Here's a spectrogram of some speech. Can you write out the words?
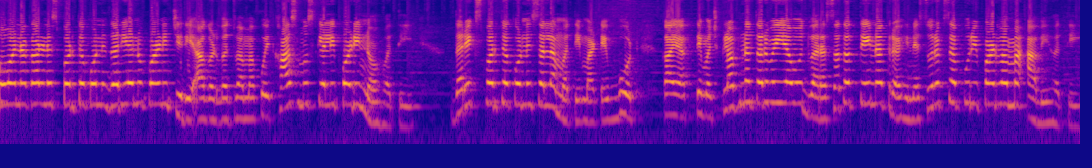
હોવાના કારણે સ્પર્ધકોને દરિયાનું પાણી ચીરી આગળ વધવામાં કોઈ ખાસ મુશ્કેલી પડી ન હતી. દરેક સ્પર્ધકોને સલામતી માટે બોટ, કાયાક તેમજ ક્લબના તરવૈયાઓ દ્વારા સતત તૈનાત રહીને સુરક્ષા પૂરી પાડવામાં આવી હતી.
